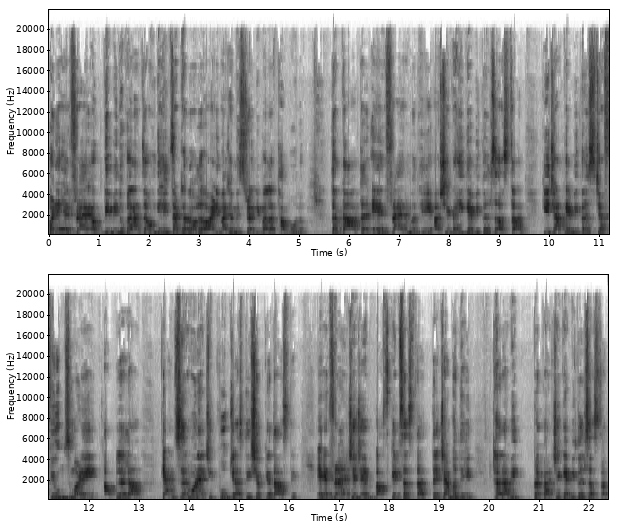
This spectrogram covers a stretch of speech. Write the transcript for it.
पण एअर फ्रायर अगदी मी दुकानात जाऊन घ्यायचं ठरवलं आणि माझ्या मिस्टरांनी मला थांबवलं. तर का? तर एअर फ्रायरमध्ये असे काही केमिकल्स असतात की ज्या केमिकल्सच्या फ्युम्समुळे आपल्याला कॅन्सर होण्याची खूप जास्ती शक्यता असते. एअर फ्रायरचे जे बास्केट्स असतात त्याच्यामध्ये ठराविक प्रकारचे केमिकल्स असतात.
